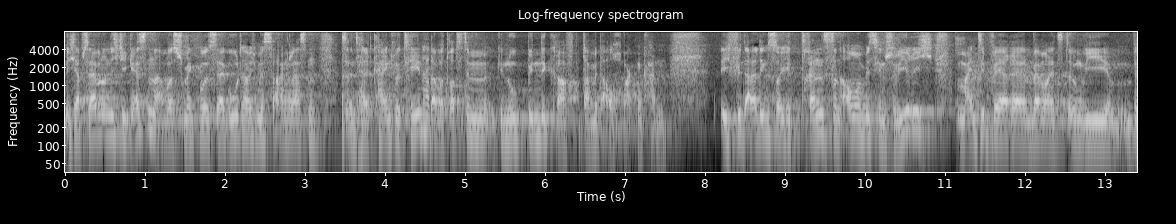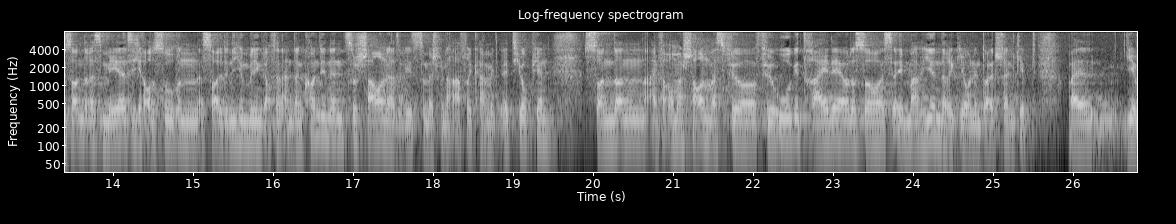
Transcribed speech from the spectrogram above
Ich habe selber noch nicht gegessen, aber es schmeckt wohl sehr gut, habe ich mir sagen lassen. Es enthält kein Gluten, hat aber trotzdem genug Bindekraft, damit auch backen kann. Ich finde allerdings solche Trends dann auch mal ein bisschen schwierig. Mein Tipp wäre, wenn man jetzt irgendwie ein besonderes Mehl sich raussuchen sollte, nicht unbedingt auf einen anderen Kontinent zu schauen, also wie jetzt zum Beispiel nach Afrika mit Äthiopien, sondern einfach auch mal schauen, was für, für Urgetreide oder so es eben auch hier in der Region in Deutschland gibt. Weil je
